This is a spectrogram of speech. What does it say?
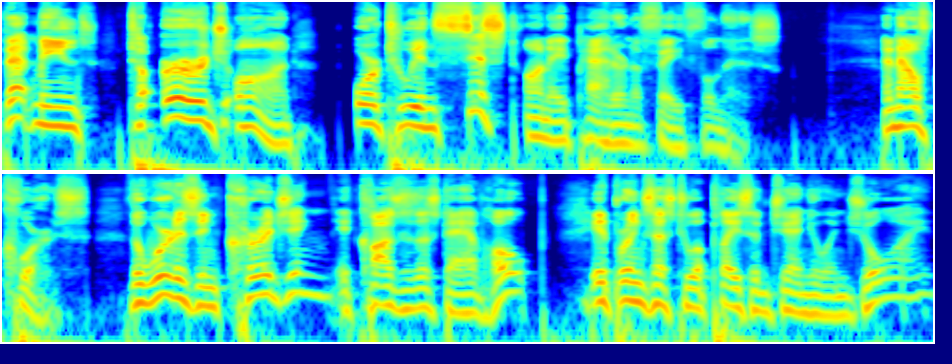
That means to urge on or to insist on a pattern of faithfulness. And now, of course, the word is encouraging, it causes us to have hope, it brings us to a place of genuine joy.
